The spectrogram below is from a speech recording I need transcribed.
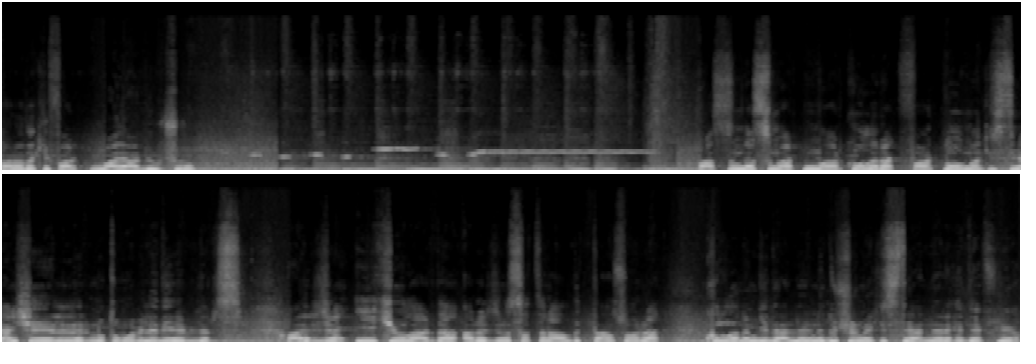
Aradaki fark bayağı bir uçurum. Aslında Smart marka olarak farklı olmak isteyen şehirlilerin otomobili diyebiliriz. Ayrıca EQ'lar da aracını satın aldıktan sonra kullanım giderlerini düşürmek isteyenleri hedefliyor.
